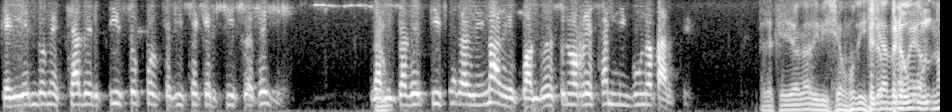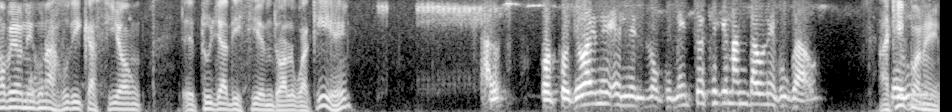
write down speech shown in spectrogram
queriéndome echar del piso porque dice que el piso es ella. La mitad del piso era de mi madre cuando eso no reza en ninguna parte. Pero es que yo en la división judicial Pero- pero no, veo, un- no veo ninguna adjudicación eh, tuya diciendo algo aquí, ¿eh? Claro, Pues, pues yo en el, en el documento ese que he mandado en el juzgado Aquí Es un- pone,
